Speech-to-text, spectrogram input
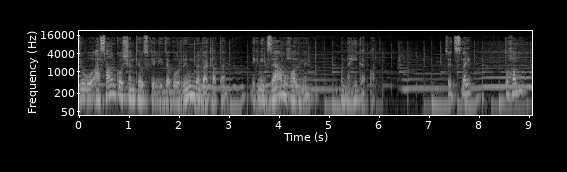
जो वो आसान क्वेश्चन थे उसके लिए जब वो रूम में बैठा था, लेकिन एग्ज़ाम हॉल में वो नहीं कर पाता। सो इट्स लाइक तो हम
